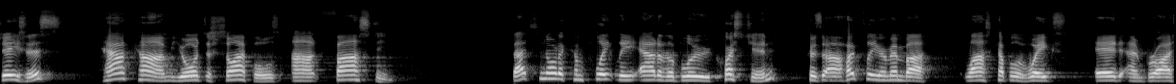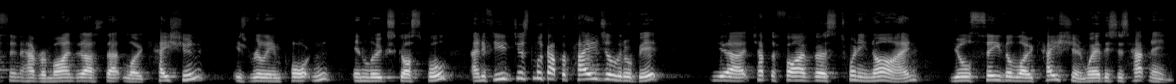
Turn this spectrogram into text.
Jesus, how come your disciples aren't fasting? That's not a completely out of the blue question, because uh, hopefully you remember last couple of weeks, Ed and Bryson have reminded us that location is really important in Luke's gospel. And if you just look up the page a little bit, chapter 5, verse 29, you'll see the location where this is happening.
